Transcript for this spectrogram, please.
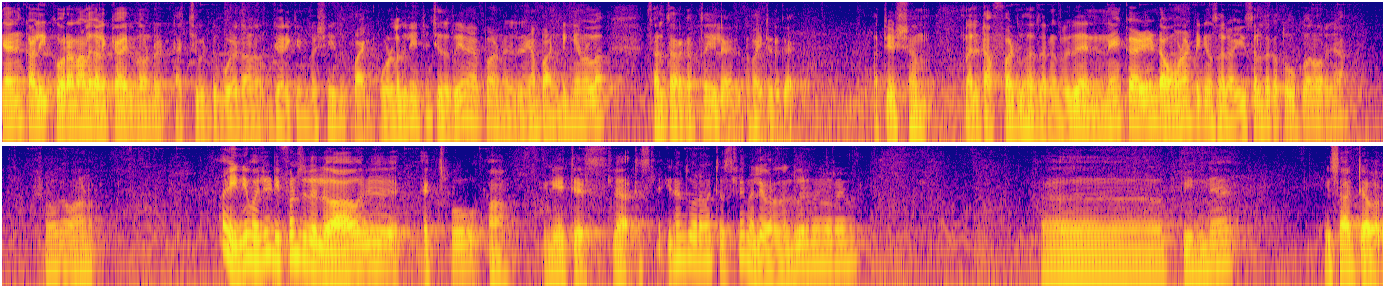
ഞാൻ കളി കുറേ നാൾ കളിക്കാതിരുന്നതുകൊണ്ട് ടച്ച് വിട്ട് പോയതാണ് വിചാരിക്കേണ്ടത് പക്ഷേ ഇത് ഉള്ളതിൽ ഏറ്റവും ചെറിയ മാപ്പാണ് ഞാൻ പണ്ട് ഇങ്ങനെയുള്ള സ്ഥലത്ത് ഇറങ്ങത്തേ ഇല്ലായിരുന്നു ഫൈറ്റ് എടുക്കാൻ. അത്യാവശ്യം നല്ല ടഫായിട്ടുള്ള സ്ഥലത്ത് ഇറങ്ങുന്നത്. ഇത് എന്നെ കഴിയും ഡൗൺ ആയിട്ടിരിക്കുന്ന സ്ഥലമാണ്. ഈ സ്ഥലത്തൊക്കെ തോക്കുക എന്ന് പറഞ്ഞാൽ ശോകമാണ്. ഇനി വലിയ ഡിഫറൻസ് ഇല്ലല്ലോ. ആ ഒരു എക്സ്പോ ആ ഇനി ടെസ്ല ടെസ്ല ഇതെന്ത് പറയുന്നത്? ടെസ്ല എന്നല്ലേ പറയുന്നത്? എന്ത് വരുന്നത് പറയുന്നത്? പിന്നെ വിസാ ടവർ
